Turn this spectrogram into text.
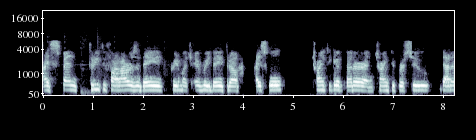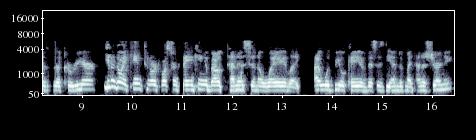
I spent three to five hours a day, pretty much every day throughout high school, trying to get better and trying to pursue that as a career. Even though I came to Northwestern thinking about tennis in a way like I would be okay if this is the end of my tennis journey,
